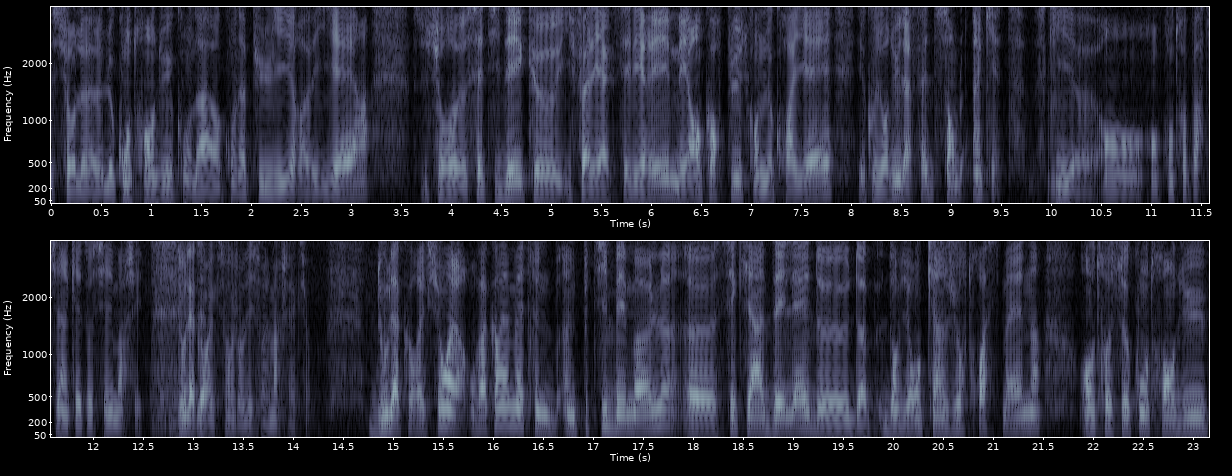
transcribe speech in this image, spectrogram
sur le, compte rendu qu'on a, qu'on a pu lire euh, hier, sur euh, cette idée qu'il fallait accélérer, mais encore plus qu'on ne le croyait, et qu'aujourd'hui la Fed semble inquiète, ce qui, en, contrepartie, inquiète aussi les marchés. D'où la correction aujourd'hui sur les marchés actions. D'où la correction. Alors, on va quand même mettre un petit bémol, c'est qu'il y a un délai d'environ 15 jours, 3 semaines entre ce compte rendu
